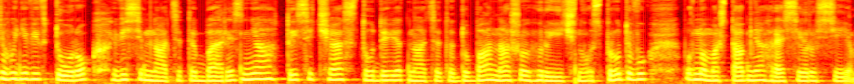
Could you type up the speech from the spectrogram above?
Сьогодні вівторок, 18 березня, 1119 доба нашого героїчного спротиву повномасштабній агресії Росії.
